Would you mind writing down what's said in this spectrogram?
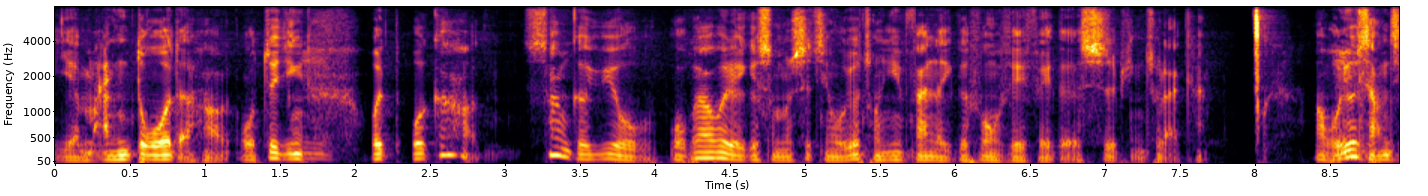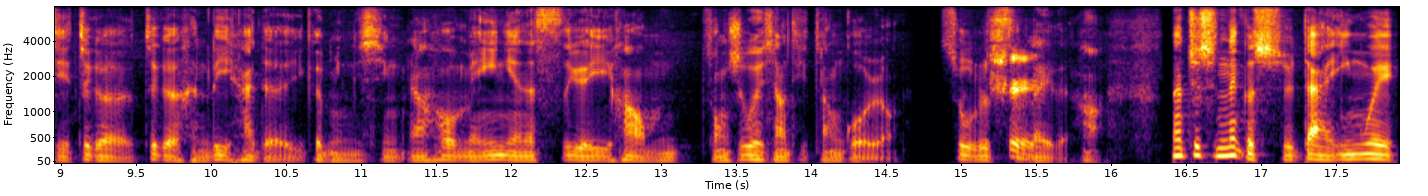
也蛮多的哈。我最近，我我刚好上个月，我我不知道为了一个什么事情，我又重新翻了一个凤飞飞的视频出来看。啊，我又想起这个这个很厉害的一个明星，然后每一年的四月一号，我们总是会想起张国荣，诸如此类的哈。那就是那个时代，因为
